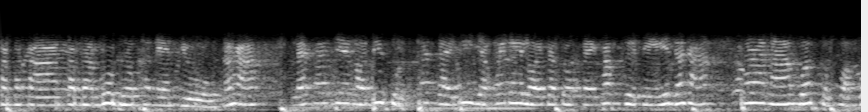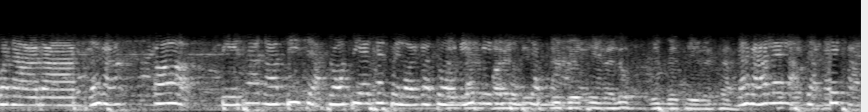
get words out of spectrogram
กรรมการกำลังรวบรวมคะแนนอยู่นะคะ และถ้าแน่นอนที่สุดท่านใดที่ยังไม่ได้ลอยกระทงในค่ำคืนนี้นะคะ ท่าน้ำวัดสมหวังวนารามนะคะ ก็มีท่าน้ำที่จะพร้อมที่ให้ท่านไปลอยกระทงและมีไปกระทงริจำหมน่าเวทียเลยลูกริมเวทีเลยค่ะนะคะ และหลังจากได้กัน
